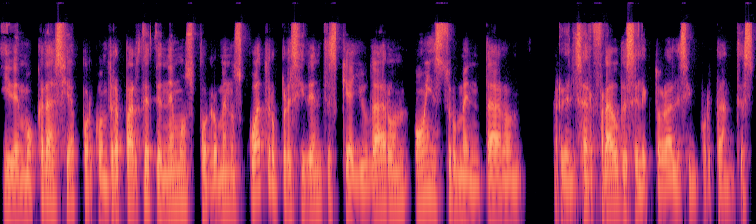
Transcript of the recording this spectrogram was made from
y democracia, por contraparte tenemos por lo menos cuatro presidentes que ayudaron o instrumentaron a realizar fraudes electorales importantes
